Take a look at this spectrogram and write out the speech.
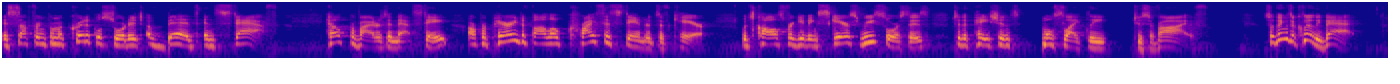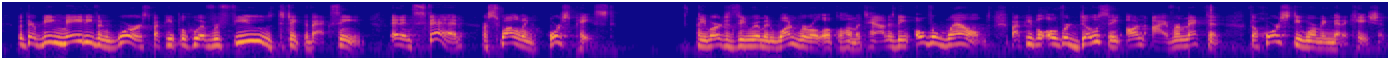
is suffering from a critical shortage of beds and staff. Health providers in that state are preparing to follow crisis standards of care, which calls for giving scarce resources to the patients most likely to survive. So things are clearly bad, but they're being made even worse by people who have refused to take the vaccine and instead are swallowing horse paste. The emergency room in one rural Oklahoma town is being overwhelmed by people overdosing on ivermectin, the horse deworming medication.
